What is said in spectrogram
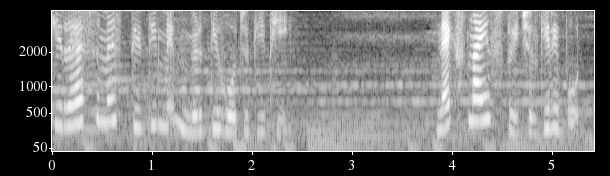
की रहस्यमय स्थिति में मृत्यु हो चुकी थी। नेक्स्ट नाइन स्पिरिचुअल की रिपोर्ट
